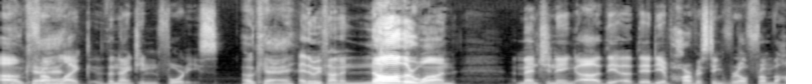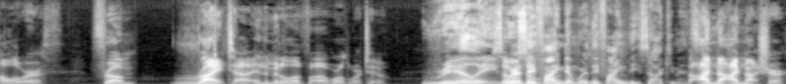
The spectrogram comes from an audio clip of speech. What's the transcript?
um, Okay. from like the 1940s, Okay. and then we found another one mentioning uh, the uh, the idea of harvesting Vril from the Hollow Earth from right uh, in the middle of uh, World War II. Really? So- Where'd they find them? Where'd they find these documents? I'm not I'm not sure.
